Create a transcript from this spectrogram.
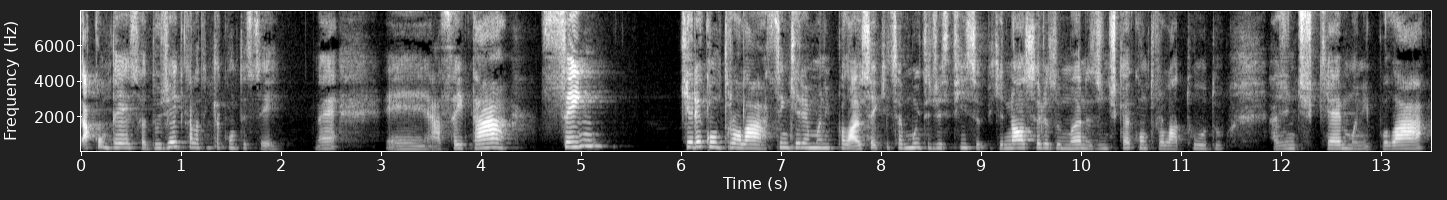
aconteça do jeito que ela tem que acontecer, né? É, aceitar sem querer controlar, sem querer manipular. Eu sei que isso é muito difícil, porque nós, seres humanos, a gente quer controlar tudo, a gente quer manipular,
